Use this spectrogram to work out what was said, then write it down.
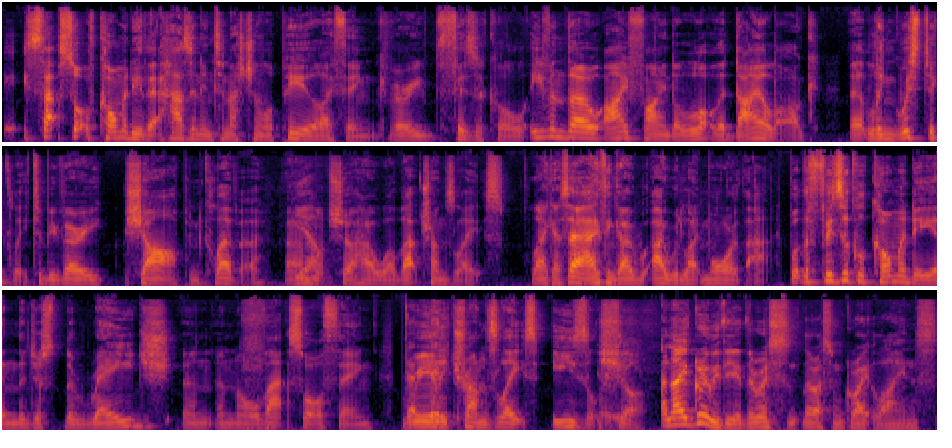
it's that sort of comedy that has an international appeal. I think very physical. Even though I find a lot of the dialogue uh, linguistically to be very sharp and clever. I'm Yeah. not sure how well that translates. Like I say, I think I, I would like more of that. But the physical comedy and the just the rage and, and all that sort of thing That- really it- translates easily. Sure. And I agree with you. There is some, there are some great lines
